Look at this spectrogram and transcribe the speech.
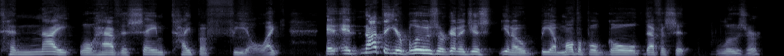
tonight will have the same type of feel like. And, and not that your Blues are going to just, you know, be a multiple goal deficit loser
